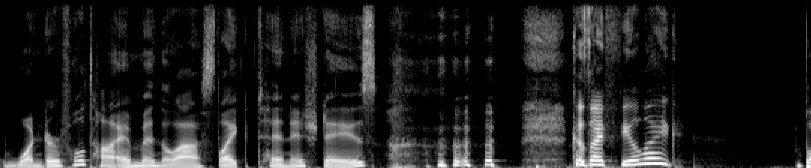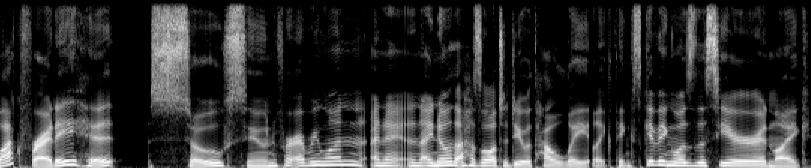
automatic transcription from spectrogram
wonderful time in the last like 10 ish days. Because I feel like Black Friday hit so soon for everyone. And I, and I know that has a lot to do with how late like Thanksgiving was this year and like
